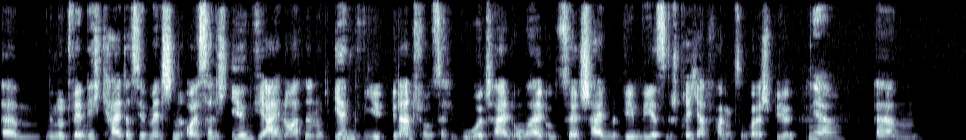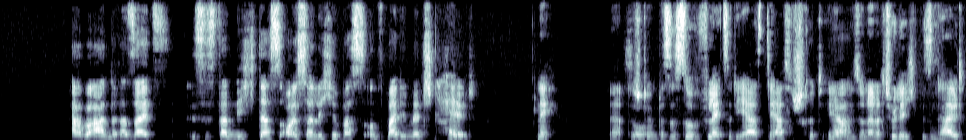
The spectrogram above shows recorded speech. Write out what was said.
ähm, eine Notwendigkeit, dass wir Menschen äußerlich irgendwie einordnen und irgendwie in Anführungszeichen beurteilen, um halt uns zu entscheiden, mit wem wir jetzt ein Gespräch anfangen, zum Beispiel. Ja. Ähm, aber andererseits ist es dann nicht das Äußerliche, was uns bei den Menschen hält. Nee. Ja, das so. stimmt. Das ist so vielleicht so die erste, der erste Schritt irgendwie. Ja. So, na, natürlich, wir sind halt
